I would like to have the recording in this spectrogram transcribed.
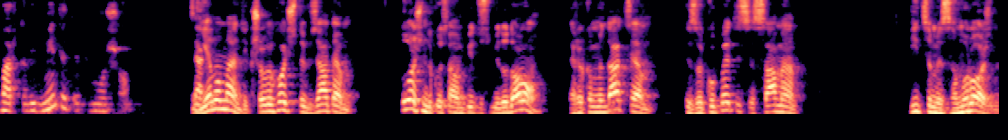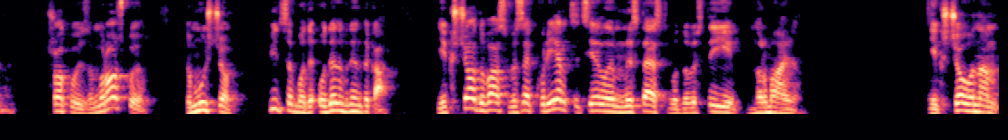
варто відмітити, тому що Так. Є момент, якщо ви хочете взяти точно таку саму піцу собі додому, рекомендація закупитися саме піцами замороженими, шоковою заморозкою, тому що піца буде один в один така. Якщо до вас везе кур'єр, це ціле мистецтво довести її нормально. Якщо вона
